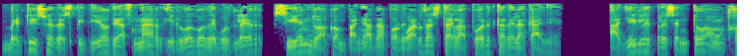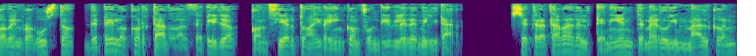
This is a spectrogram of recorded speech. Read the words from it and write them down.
Betty se despidió de Aznar y luego de Butler, siendo acompañada por Ward hasta la puerta de la calle. Allí le presentó a un joven robusto, de pelo cortado al cepillo, con cierto aire inconfundible de militar. Se trataba del teniente Merwin Malcolm,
